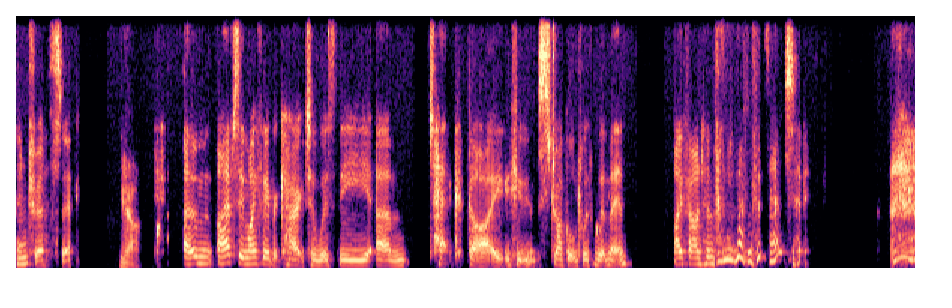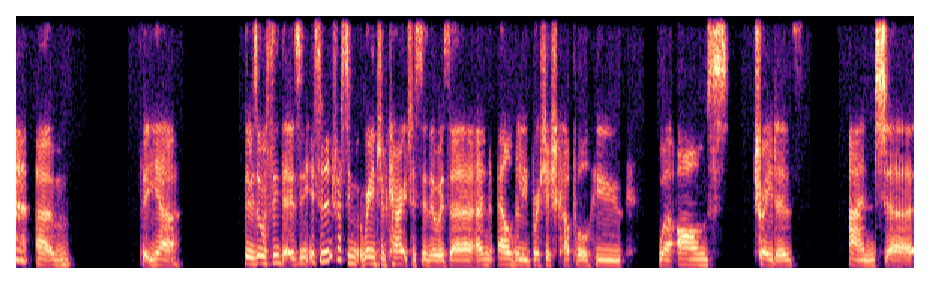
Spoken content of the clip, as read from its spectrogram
Interesting. Yeah. Um, I have to say, my favorite character was the um, tech guy who struggled with women. I found him very empathetic. um, but yeah, there's obviously there's it's an interesting range of characters. So there was a, an elderly British couple who were arms traders, and uh,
